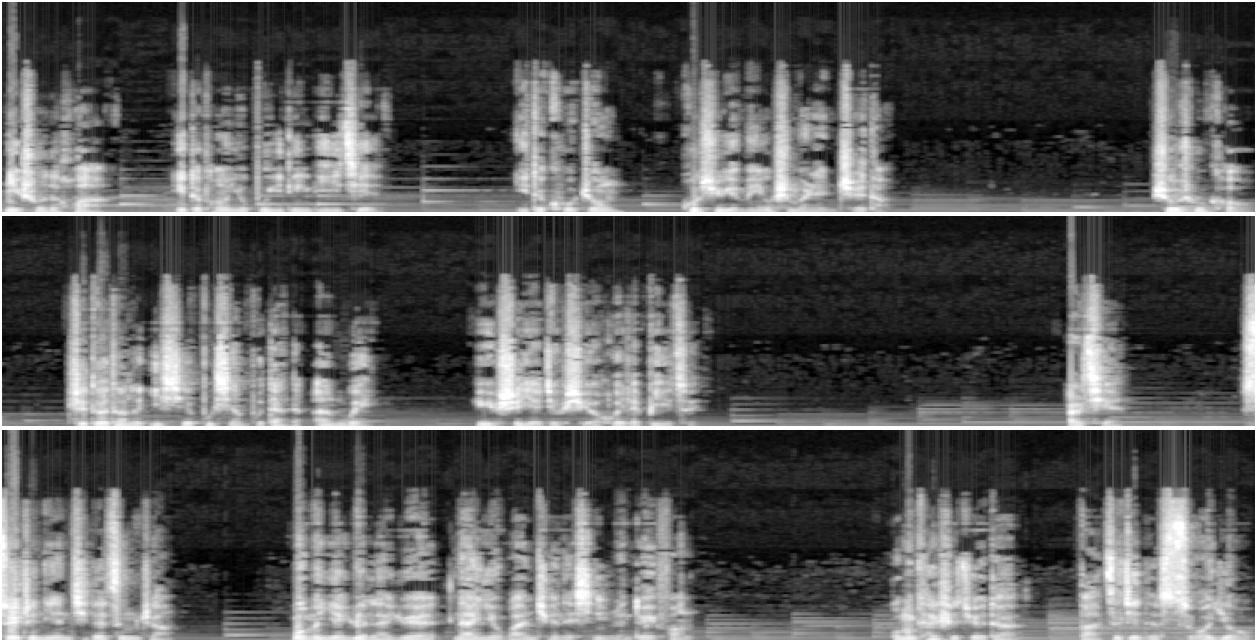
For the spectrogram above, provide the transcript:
你说的话，你的朋友不一定理解；你的苦衷，或许也没有什么人知道。说出口，只得到了一些不咸不淡的安慰，于是也就学会了闭嘴。而且。随着年纪的增长，我们也越来越难以完全的信任对方。我们开始觉得，把自己的所有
